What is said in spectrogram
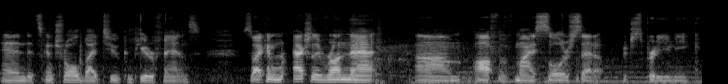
and it's controlled by two computer fans. So I can actually run that um, off of my solar setup, which is pretty unique.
